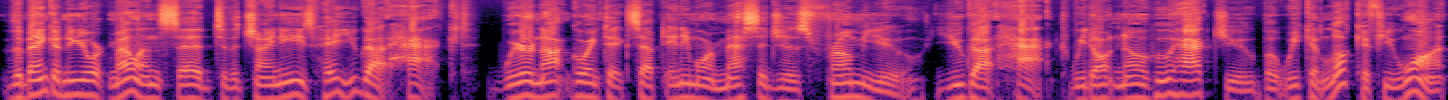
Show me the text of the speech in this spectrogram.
the Bank of New York Mellon said to the Chinese, hey, you got hacked. We're not going to accept any more messages from you. You got hacked. We don't know who hacked you, but we can look if you want.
